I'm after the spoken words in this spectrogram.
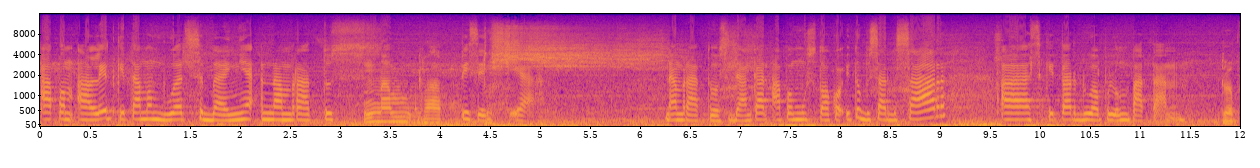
apem alit kita membuat sebanyak 600 600 pieces ya. 600. Sedangkan apem mustoko itu besar-besar uh, sekitar 24-an. 24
